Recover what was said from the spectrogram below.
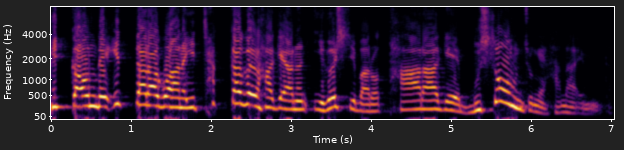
빛 가운데 있다라고 하는 이 착 각을 하게 하는 이것이 바로 타락의 무서움 중에 하나입니다.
